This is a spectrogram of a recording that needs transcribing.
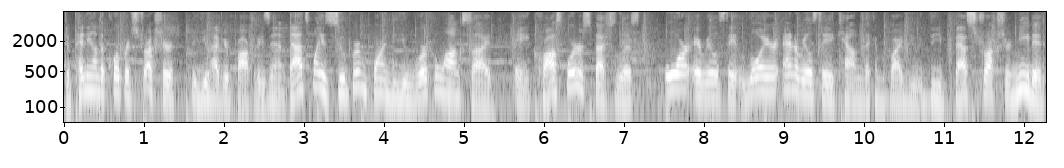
depending on the corporate structure that you have your properties in. That's why it's super important that you work alongside a cross-border specialist or a real estate lawyer and a real estate accountant that can provide you the best structure needed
